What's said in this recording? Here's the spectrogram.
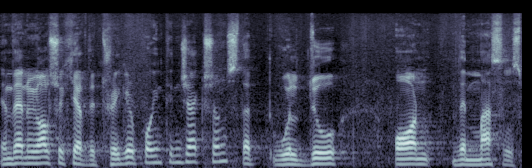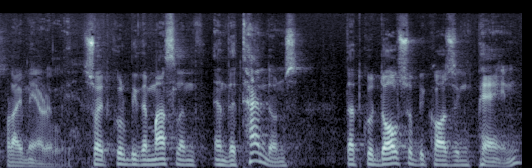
And then we also have the trigger point injections that will do on the muscles primarily. So it could be the muscle and, and the tendons that could also be causing pain.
